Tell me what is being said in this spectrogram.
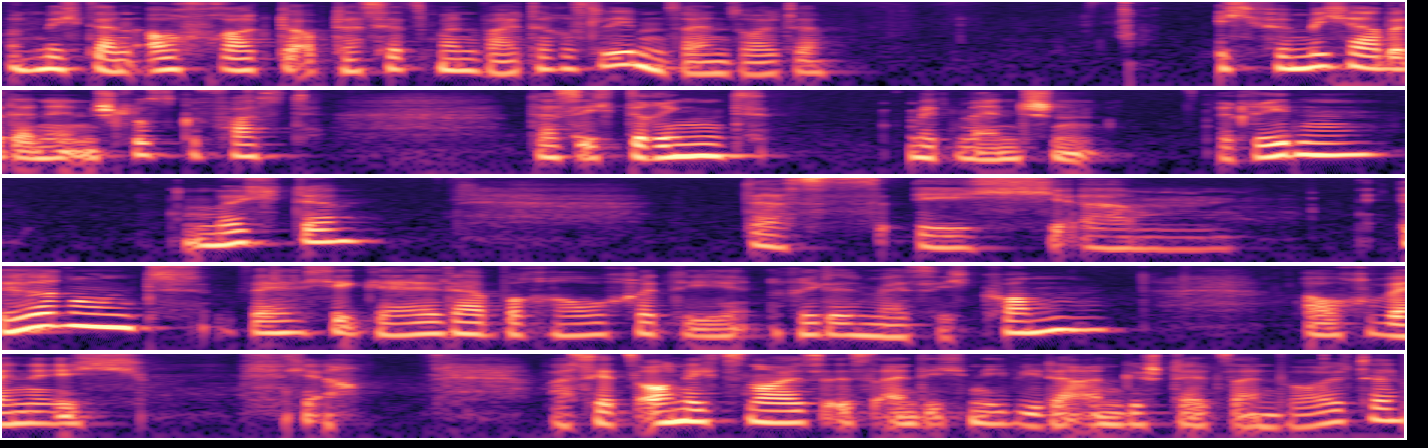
und mich dann auch fragte, ob das jetzt mein weiteres Leben sein sollte. Ich für mich habe dann den Entschluss gefasst, dass ich dringend mit Menschen reden möchte, dass ich ähm, irgendwelche Gelder brauche, die regelmäßig kommen, auch wenn ich ja was jetzt auch nichts Neues ist, eigentlich nie wieder angestellt sein wollte,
